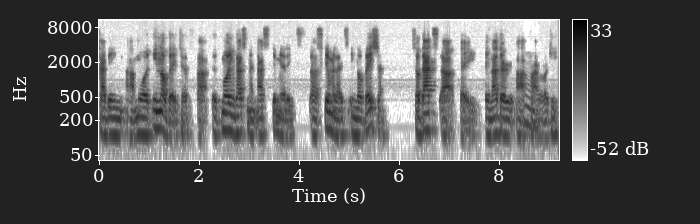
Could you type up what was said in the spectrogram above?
having uh, more innovative, uh, more investment that stimulates uh, stimulates innovation. So that's uh, a another mm. priority.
